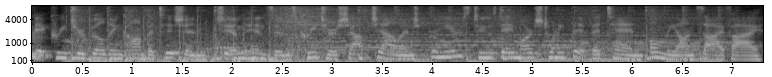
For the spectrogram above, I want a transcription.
epic creature building competition, Jim Henson's Creature Shop Challenge, premieres Tuesday, March 25th at 10, only on Sci Fi.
